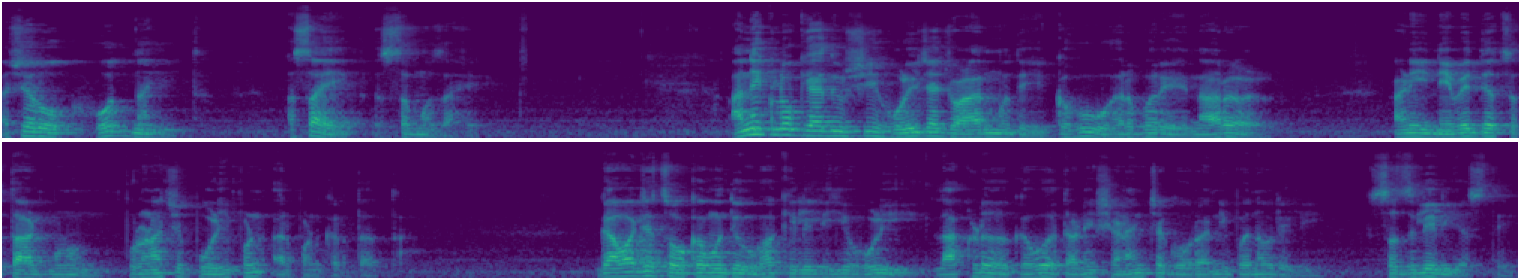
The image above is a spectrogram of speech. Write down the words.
असे रोग होत नाहीत असा एक समज आहे. अनेक लोक या दिवशी होळीच्या ज्वाळांमध्ये गहू हरभरे नारळ आणि नैवेद्याचं ताट म्हणून पुरणाची पोळी पण अर्पण करतात. गावाच्या चौकामध्ये उभा केलेली ही होळी लाकडं गवत आणि शेणांच्या गोरांनी बनवलेली सजलेली असते.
